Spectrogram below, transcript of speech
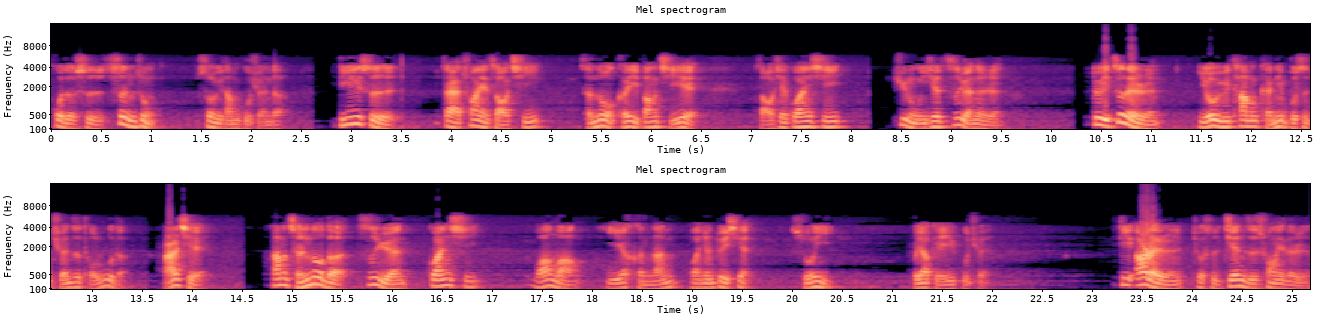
或者是慎重授予他们股权的。第一是在创业早期。承诺可以帮企业找一些关系、聚拢一些资源的人，对这类人，由于他们肯定不是全职投入的，而且他们承诺的资源关系往往也很难完全兑现，所以不要给予股权。第二类人就是兼职创业的人，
